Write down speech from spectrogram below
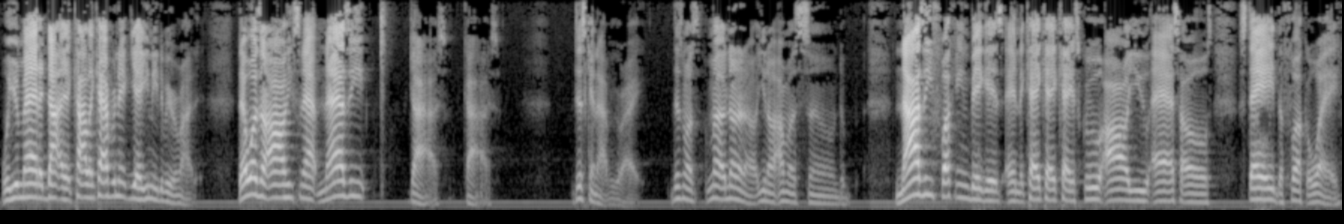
When you're mad at, Don, at Colin Kaepernick, yeah, you need to be reminded. That wasn't all he snapped. Nazi, guys, guys, this cannot be right. This must, no, no, no, no. you know, I'm gonna assume the Nazi fucking bigots and the KKK screw all you assholes Stay the fuck away.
